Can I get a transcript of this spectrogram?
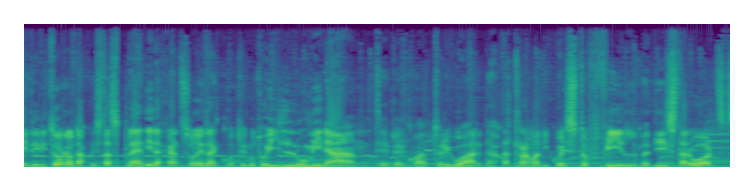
E di ritorno da questa splendida canzone dal contenuto illuminante per quanto riguarda la trama di questo film di Star Wars.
